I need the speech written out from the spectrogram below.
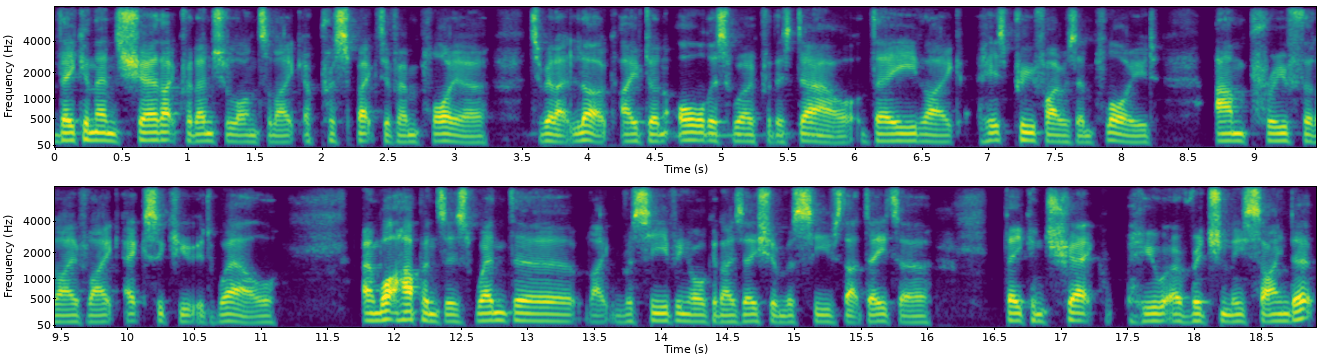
they can then share that credential onto like a prospective employer to be like, look, I've done all this work for this DAO. They like here's proof I was employed and proof that I've like executed well. And what happens is when the like receiving organization receives that data, they can check who originally signed it.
